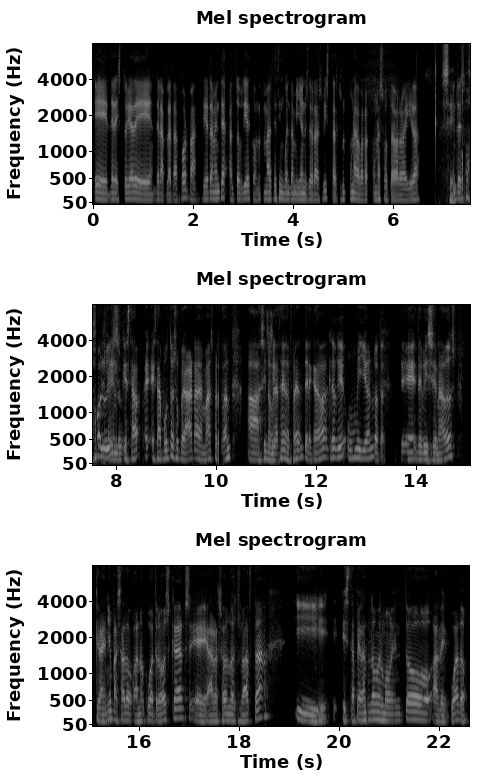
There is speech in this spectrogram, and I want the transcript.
eh, de la historia de, de la plataforma, directamente al top 10 con más de 50 millones de horas vistas, que es una, bar- una absoluta barbaridad. Sí. Entonces, Ojo, está Luis, yendo- que está, está a punto de superar, además, perdón, a Sin Sí, sí. En el Frente. Le quedaba, creo que, un millón Total. De, de visionados, que el año pasado ganó cuatro Oscars, eh, arrasó en los BAFTA y está pegando en el momento adecuado.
